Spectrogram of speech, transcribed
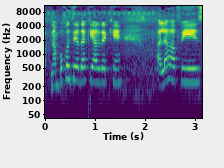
अपना बहुत ज़्यादा ख्याल रखें। अल्लाह हाफिज़।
